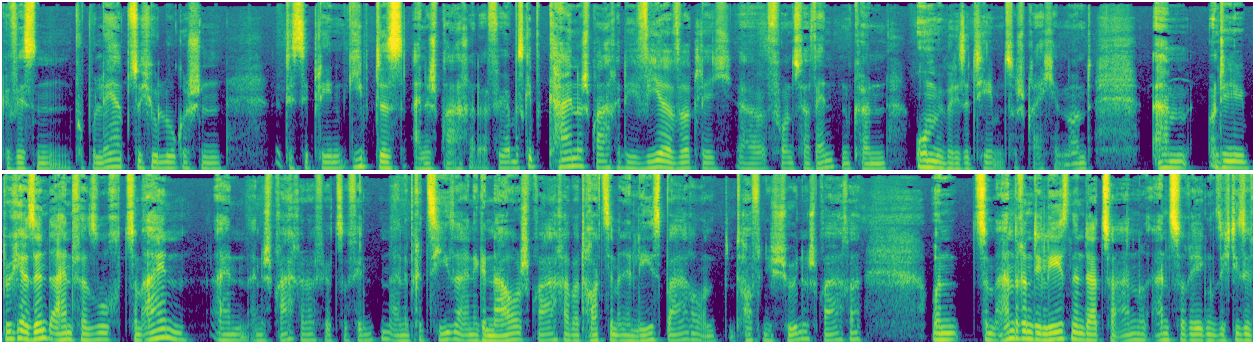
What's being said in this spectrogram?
gewissen populärpsychologischen Disziplinen gibt es eine Sprache dafür. Aber es gibt keine Sprache, die wir wirklich äh, für uns verwenden können, um über diese Themen zu sprechen. Und, ähm, und die Bücher sind ein Versuch, zum einen ein, eine Sprache dafür zu finden, eine präzise, eine genaue Sprache, aber trotzdem eine lesbare und, und hoffentlich schöne Sprache und zum anderen die Lesenden dazu an, anzuregen, sich diese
